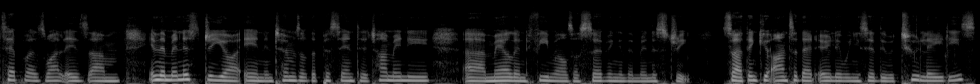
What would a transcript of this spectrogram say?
Tepo as well is um, in the ministry you are in, in terms of the percentage, how many uh, male and females are serving in the ministry? So I think you answered that earlier when you said there were two ladies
